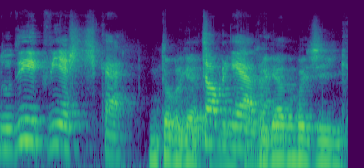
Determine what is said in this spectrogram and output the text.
do dia que viestes cá. Muito obrigado. Muito obrigada. Obrigado, um beijinho.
